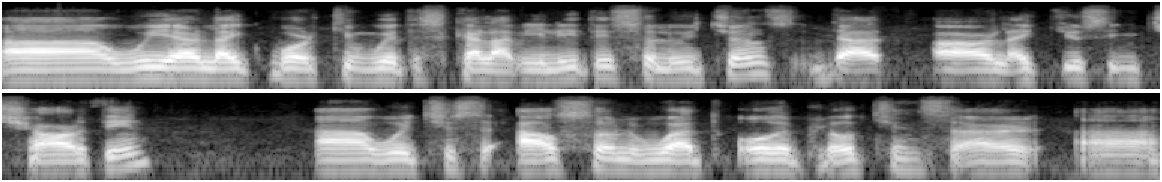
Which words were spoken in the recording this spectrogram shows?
uh, we are like working with scalability solutions that are like using sharding, uh, which is also what other blockchains are uh,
